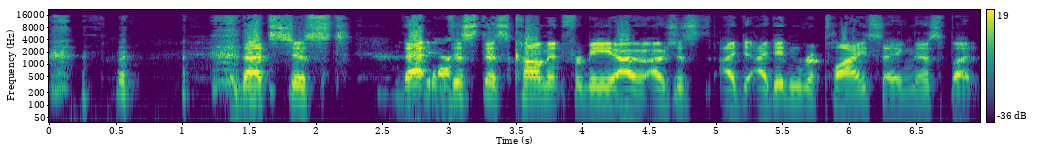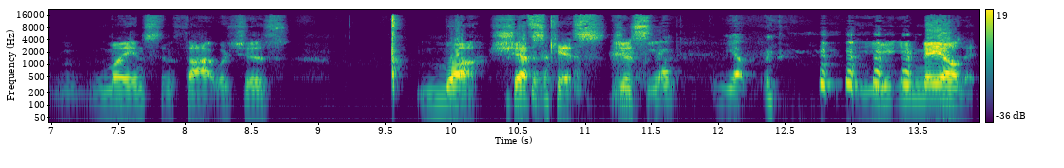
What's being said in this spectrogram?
And that's just that Yeah. this this comment for me I, I was just I, I didn't reply saying this but my instant thought was just Mwah, chef's kiss just Yep. Yep. you nailed it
